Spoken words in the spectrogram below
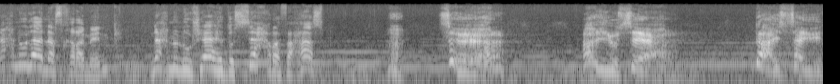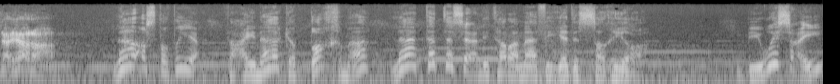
نحن لا نسخر منك. نحن نشاهد السحر فحسب. سحر؟ أي سحر؟ دع السيد يرى. لا أستطيع فعيناك الضخمة لا تتسع لترى ما في يد الصغيرة. بوسعي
